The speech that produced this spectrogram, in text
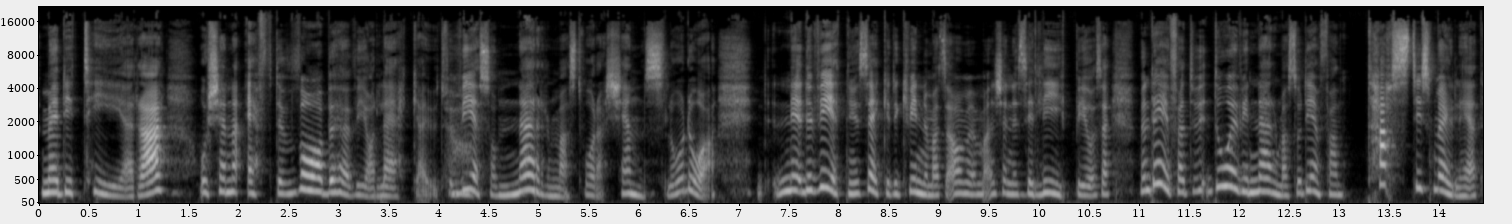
meditera och känna efter vad behöver jag läka ut? För vi är som närmast våra känslor då. Det vet ni ju säkert i kvinnor, man, men man känner sig lipig och så. Men det är för att då är vi närmast och det är en fantastisk möjlighet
